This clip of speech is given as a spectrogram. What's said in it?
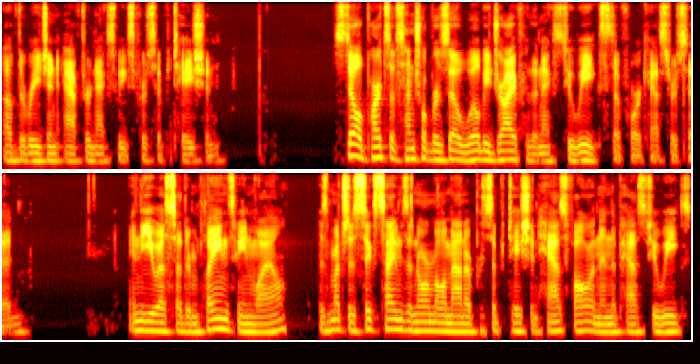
of the region after next week's precipitation. Still, parts of central Brazil will be dry for the next two weeks, the forecaster said. In the U.S. Southern Plains, meanwhile, as much as six times the normal amount of precipitation has fallen in the past two weeks,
